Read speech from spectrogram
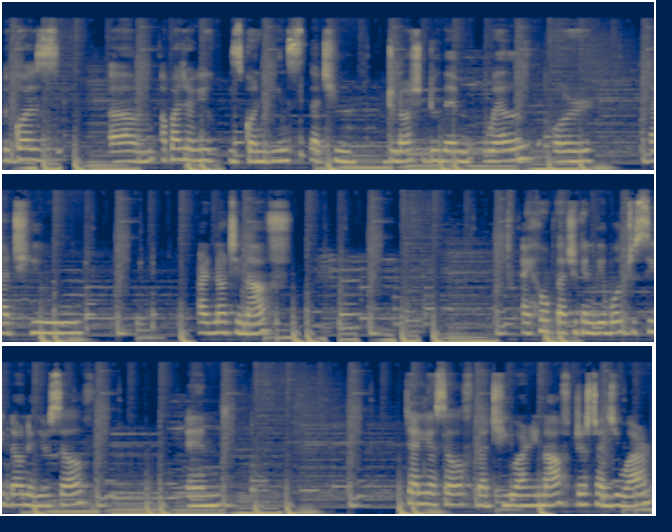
because um, a part of you is convinced that you do not do them well or that you are not enough. I hope that you can be able to sit down with yourself and tell yourself that you are enough just as you are.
